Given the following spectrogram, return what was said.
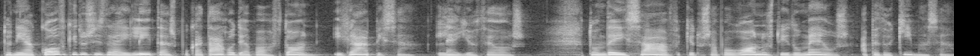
Τον Ιακώβ και τους Ισραηλίτας που κατάγονται από αυτόν ηγάπησα, λέγει ο Θεός. Τον δε Ισάβ και τους απογόνους του Ιδουμαίους απεδοκίμασα.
